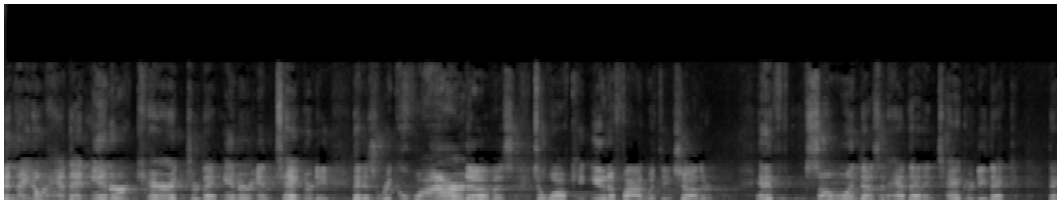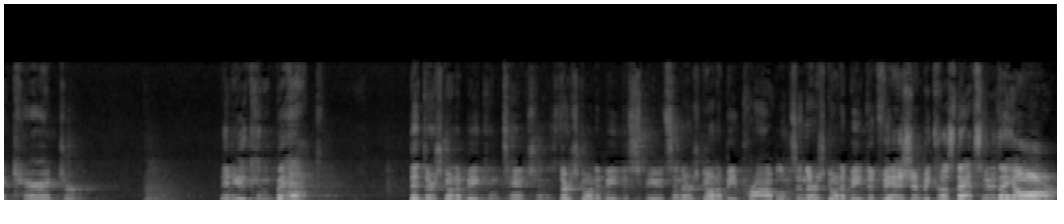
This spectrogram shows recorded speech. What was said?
That they don't have that inner character, that inner integrity that is required of us to walk unified with each other. And if someone doesn't have that integrity, that, that character, then you can bet that there's going to be contentions, there's going to be disputes, and there's going to be problems, and there's going to be division because that's who they are.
